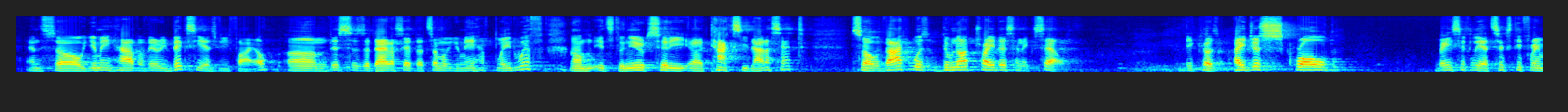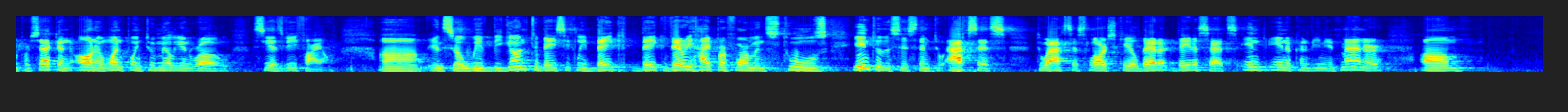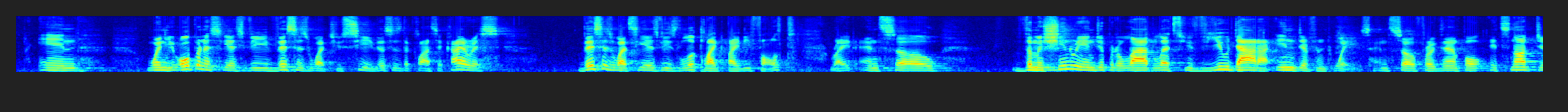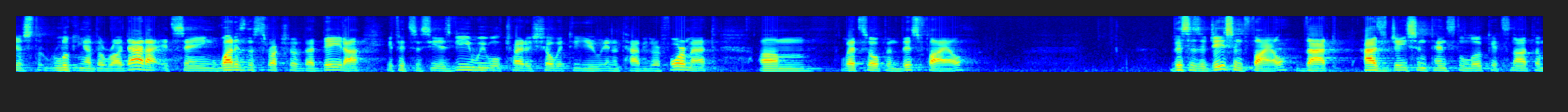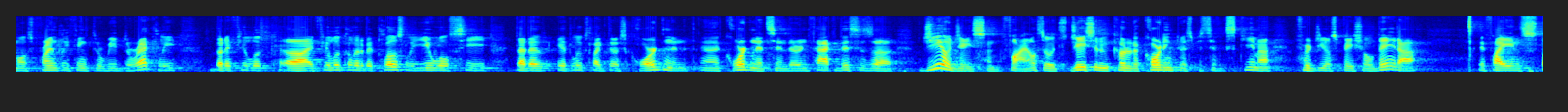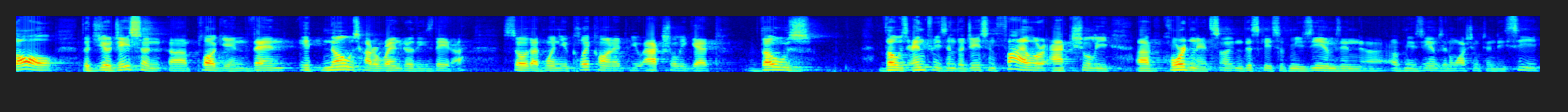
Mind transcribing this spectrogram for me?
And so you may have a very big CSV file. Um, this is a data set that some of you may have played with. Um, it's the New York City uh, taxi data set. So that was, do not try this in Excel because I just scrolled basically at 60 frames per second on a 1.2 million row CSV file. Uh, and so we've begun to basically bake, bake very high performance tools into the system to access, to access large scale data, data sets in, in a convenient manner. Um, and when you open a CSV, this is what you see. This is the classic iris. This is what CSVs look like by default, right? And so the machinery in Jupyter Lab lets you view data in different ways. And so, for example, it's not just looking at the raw data, it's saying what is the structure of that data. If it's a CSV, we will try to show it to you in a tabular format. Um, let's open this file. This is a JSON file that, as JSON tends to look, it's not the most friendly thing to read directly, but if you look, uh, if you look a little bit closely, you will see that it looks like there's coordinate, uh, coordinates in there. In fact, this is a GeoJSON file, so it's JSON encoded according to a specific schema for geospatial data. If I install the GeoJSON uh, plugin, then it knows how to render these data so that when you click on it, you actually get those those entries in the JSON file are actually uh, coordinates, uh, in this case of museums in, uh, of museums in Washington, D.C.,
